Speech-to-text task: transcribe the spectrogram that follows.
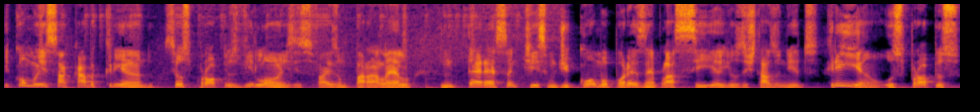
e como isso acaba criando seus próprios vilões. Isso faz um paralelo interessantíssimo de como, por exemplo, a CIA e os Estados Unidos criam os próprios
